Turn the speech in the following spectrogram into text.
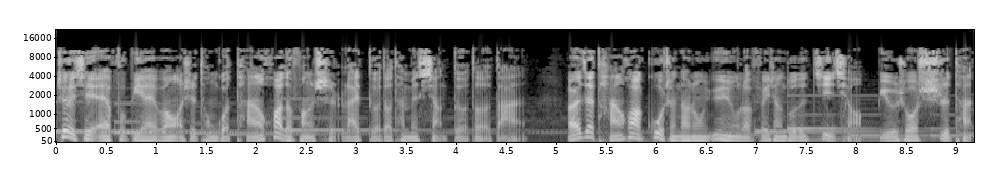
这些 FBI 往往是通过谈话的方式来得到他们想得到的答案，而在谈话过程当中运用了非常多的技巧，比如说试探、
